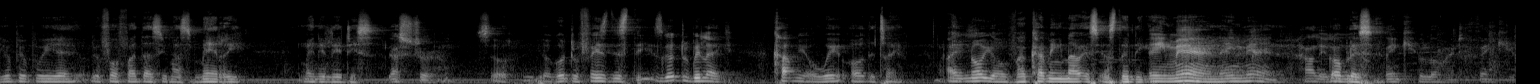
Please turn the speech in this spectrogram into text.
you people here, your forefathers, you must marry many ladies. That's true. So you're going to face this thing. It's going to be like come your way all the time. I know you're overcoming now as you're standing. Amen. Amen. Hallelujah. God bless you. Thank you, Lord. Thank you.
